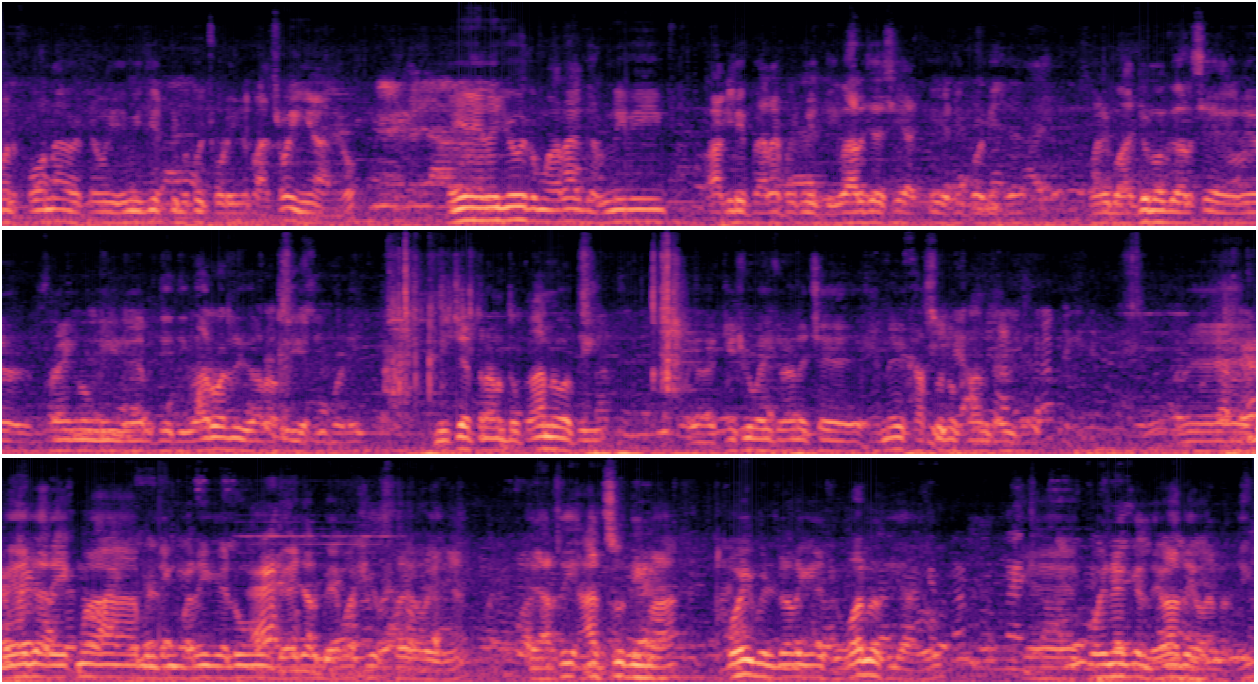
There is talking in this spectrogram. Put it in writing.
મને ફોન આવ્યો એટલે હું ઇમિડિયેટલી બધું છોડીને પાછો અહીંયા આવ્યો. અહીંયા એને જોયું તો મારા ઘરની બી આગલી પેરાપેટની દીવાર જે છે, આટલી એઠી પડી છે. મારી બાજુનું ઘર છે, એને ડ્રોઈંગ રૂમની બધી દીવારો દીવારો હતી એઠી પડી. નીચે ત્રણ દુકાનો હતી. કિશુભાઈ કેશુભાઈ છે, એને ખાસું નુકસાન થયું છે. અને બે હજાર એકમાં બિલ્ડિંગ બની ગયેલું, બે હજાર બેમાં શિફ્ટ થયો અહીંયા. ત્યારથી આજ સુધીમાં કોઈ બિલ્ડર અહીંયા જોવા નથી આવ્યું કે કોઈને કે લેવા દેવા નથી.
